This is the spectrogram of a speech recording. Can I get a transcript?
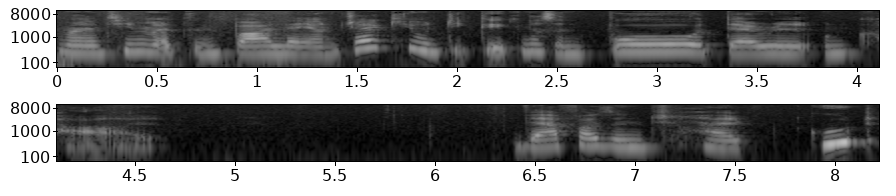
Meine Teammates sind Barley und Jackie und die Gegner sind Bo, Daryl und Karl. Werfer sind halt gut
